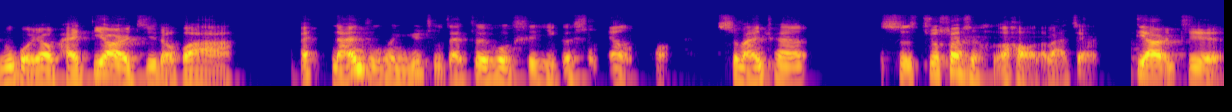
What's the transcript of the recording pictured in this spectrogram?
如果要拍第二季的话，哎，男主和女主在最后是一个什么样的状态？是完全是就算是和好了吧？这样第二季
